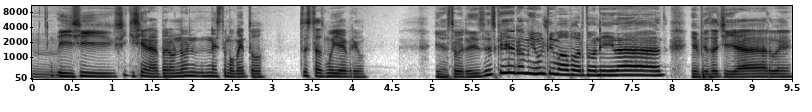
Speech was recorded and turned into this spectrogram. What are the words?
Mm. Y sí, sí quisiera, pero no en este momento. Tú estás muy ebrio. Y este güey le dice, es que era mi última oportunidad. Y empieza a chillar, güey.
